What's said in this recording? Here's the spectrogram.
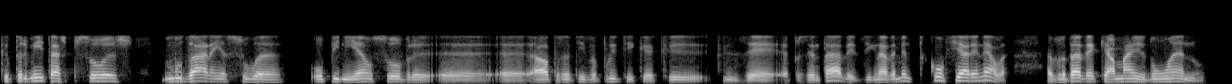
que permita às pessoas mudarem a sua opinião sobre uh, a alternativa política que, que, lhes é apresentada e, designadamente, de confiarem nela. A verdade é que há mais de um ano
